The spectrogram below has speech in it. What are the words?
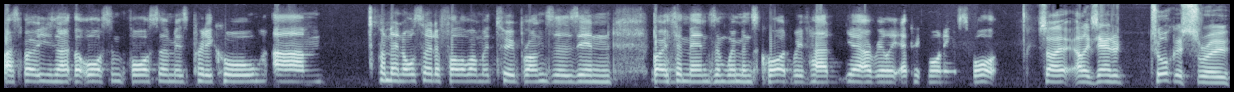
I suppose you know the awesome foursome is pretty cool. Um, and then also to follow on with two bronzes in both the men's and women's quad. We've had yeah a really epic morning of sport. So, Alexandra, talk us through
